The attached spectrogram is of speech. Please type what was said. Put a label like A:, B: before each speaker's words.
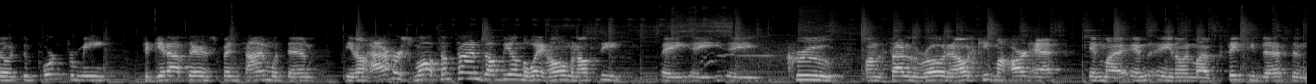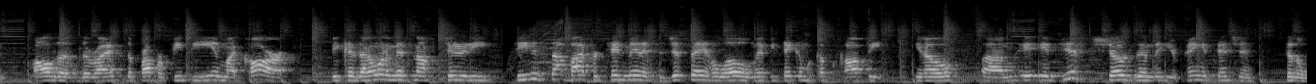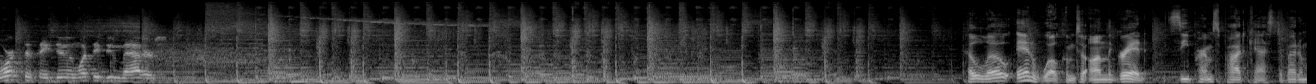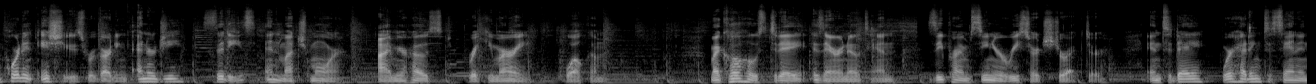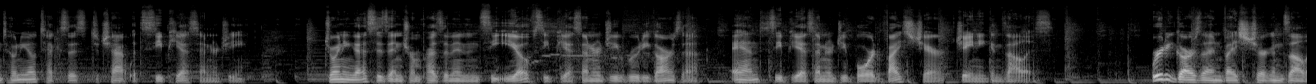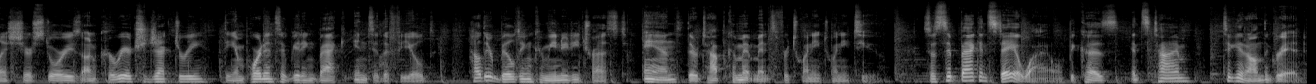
A: so it's important for me to get out there and spend time with them. You know, however small. Sometimes I'll be on the way home and I'll see a, a, a crew on the side of the road, and I always keep my hard hat in my in you know in my safety vest and all the the right the proper PPE in my car because I don't want to miss an opportunity to even stop by for 10 minutes and just say hello, maybe take them a cup of coffee. You know, um, it, it just shows them that you're paying attention to the work that they do and what they do matters.
B: Hello and welcome to On the Grid, Zpryme's podcast about important issues regarding energy, cities, and much more. I'm your host, Ricky Murray. Welcome. My co host today is Erin Otan, Zpryme Senior Research Director, and today we're heading to San Antonio, Texas to chat with CPS Energy. Joining us is Interim President and CEO of CPS Energy, Rudy Garza, and CPS Energy Board Vice Chair, Janie Gonzalez. Rudy Garza and Vice Chair Gonzalez share stories on career trajectory, the importance of getting back into the field, how they're building community trust, and their top commitments for 2022. So sit back and stay a while because it's time to get on the grid.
